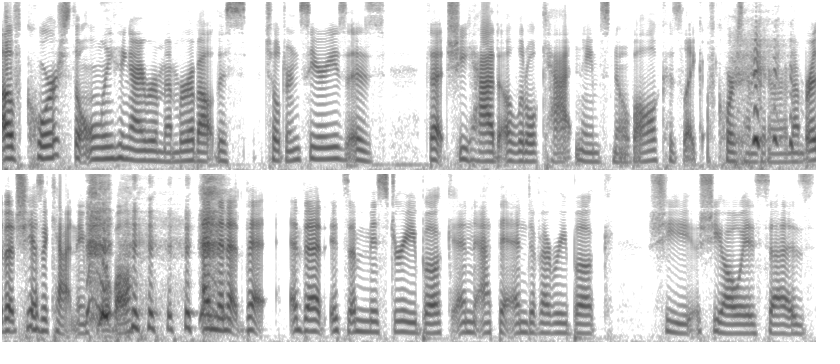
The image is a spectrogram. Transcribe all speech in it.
of course, the only thing I remember about this children's series is that she had a little cat named Snowball. Because, like, of course, I'm gonna remember that she has a cat named Snowball. and then at the that it's a mystery book, and at the end of every book, she she always says,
